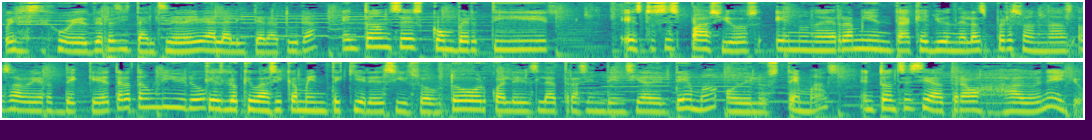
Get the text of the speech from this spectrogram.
pues jueves de recital se debe a la literatura. Entonces convertir estos espacios en una herramienta que ayuden a las personas a saber de qué trata un libro, qué es lo que básicamente quiere decir su autor, cuál es la trascendencia del tema o de los temas. Entonces se ha trabajado en ello.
